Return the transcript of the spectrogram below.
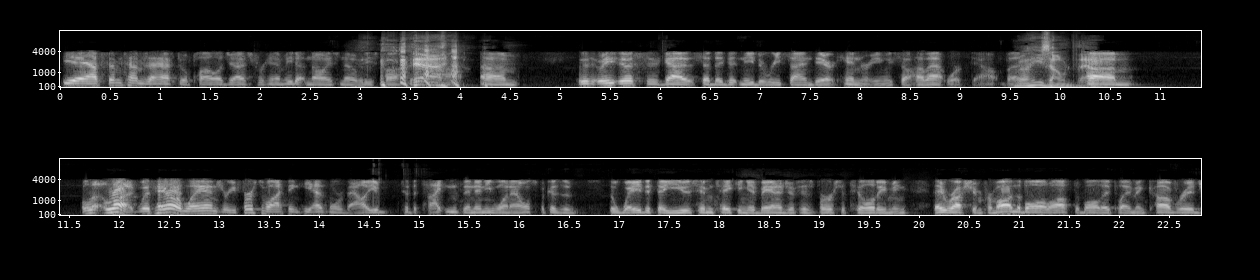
Yeah, sometimes I have to apologize for him. He doesn't always know what he's talking about. Um, this this is a guy that said they didn't need to re-sign Derrick Henry, and we saw how that worked out. But Well, he's owned that. Um, look, with Harold Landry, first of all, I think he has more value to the Titans than anyone else because of the way that they use him, taking advantage of his versatility. I mean, they rush him from on the ball, off the ball, they play him in coverage,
